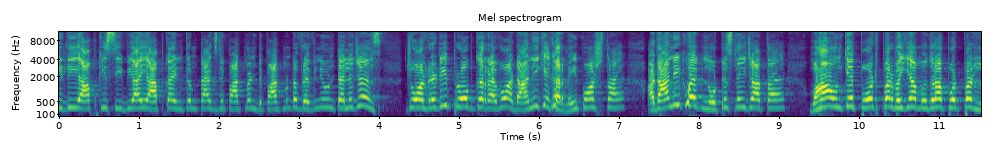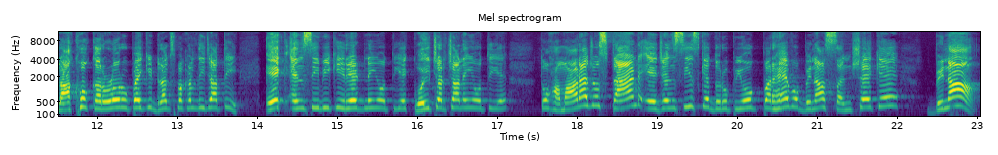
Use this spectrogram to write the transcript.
ईडी आपकी सीबीआई आपका income tax department department of revenue intelligence जो ऑलरेडी प्रोब कर रहा है, वो अडानी के घर नहीं पहुँचता है। अडानी को एक नोटिस नहीं जाता है। वहाँ उनके पोर्ट पर भैया, मुद्रा पोर्ट पर लाखों करोड़ों रुपए की ड्रग्स पकड़ दी जाती। एक एनसीबी की रेड नहीं होती है, कोई चर्चा नहीं होती है। तो हमारा जो स्टैंड एजेंसीज के दुरुपयोग पर है, वो बिना संशय के बिना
